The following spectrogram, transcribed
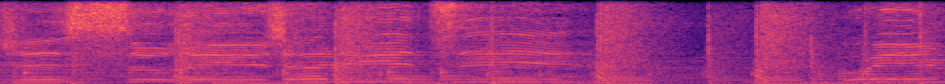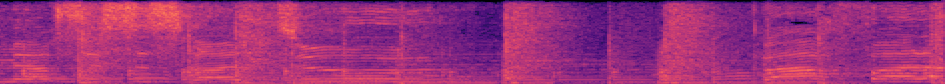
J'ai souri, je lui ai dit Oui merci ce sera tout Parfois la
